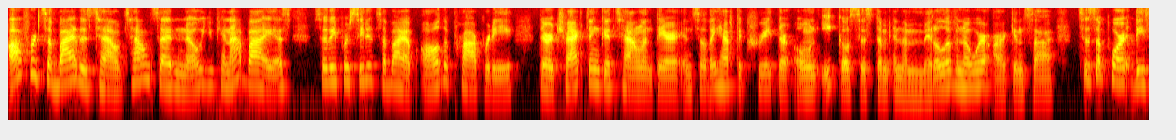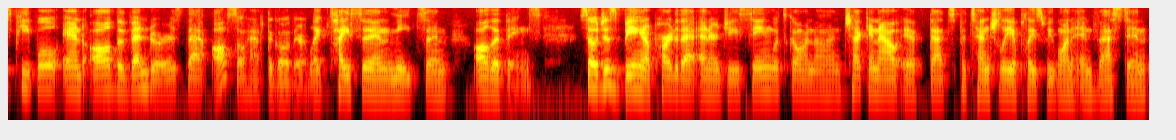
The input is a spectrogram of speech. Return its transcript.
offered to buy this town. Town said, no, you cannot buy us. So, they proceeded to buy up all the property. They're attracting good talent there. And so, they have to create their own ecosystem in the middle of nowhere, Arkansas, to support these people and all the vendors that also have to go there, like Tyson Meats and all the things. So just being a part of that energy, seeing what's going on, checking out if that's potentially a place we want to invest in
